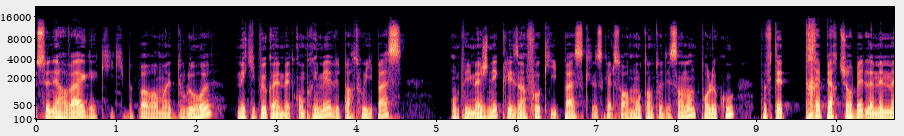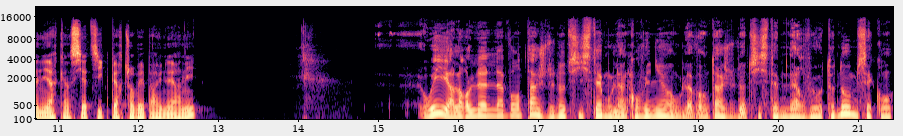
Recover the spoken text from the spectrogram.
ce nerf vague, qui, qui peut pas vraiment être douloureux, mais qui peut quand même être comprimé, vu de partout où il passe, on peut imaginer que les infos qui y passent, qu'elles soient remontantes ou descendantes, pour le coup, peuvent être très perturbées de la même manière qu'un sciatique perturbé par une hernie. Oui, alors l'avantage de notre système ou l'inconvénient ou l'avantage de notre système nerveux autonome, c'est qu'on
